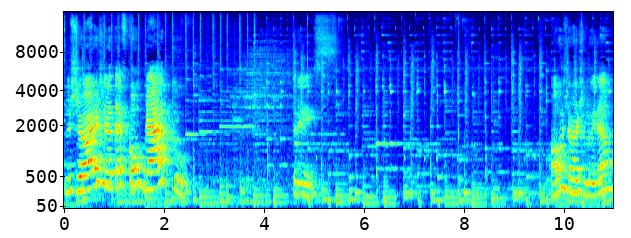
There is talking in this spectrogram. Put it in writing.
No Jorge ele até ficou um gato. Três. Ó o Jorge loirão.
